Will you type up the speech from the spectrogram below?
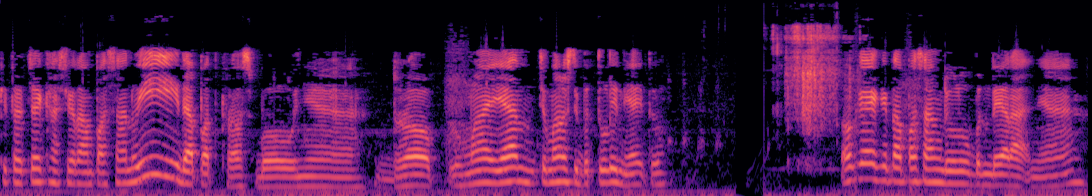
kita cek hasil rampasan. Wih dapat crossbow-nya. Drop. Lumayan cuma harus dibetulin ya itu. Oke kita pasang dulu benderanya.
